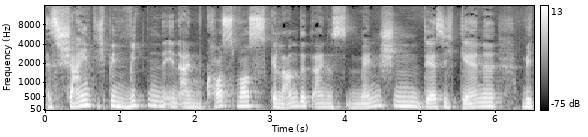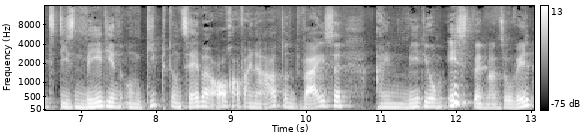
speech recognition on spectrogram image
Es scheint, ich bin mitten in einem Kosmos gelandet eines Menschen, der sich gerne mit diesen Medien umgibt und selber auch auf eine Art und Weise ein Medium ist, wenn man so will.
